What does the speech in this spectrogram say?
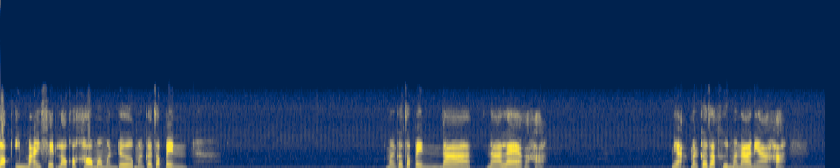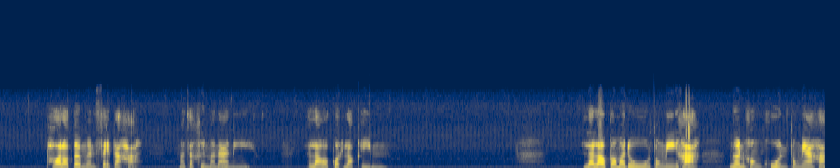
ล็อกอินใหม่เสร็จเราก็เข้ามาเหมือนเดิม มันก็จะเป็น มันก็จะเป็นหน้าหน้าแรกอะคะ่ะ เนี่ยมันก็จะขึ้นมาหน้านี้ค่ะ พอเราเติมเงินเสร็จอะค่ะ มันจะขึ้นมาหน้านี้ แล้วเราก็กดล็อกอิน แล้วเราก็มาดูตรงนี้ค่ะ เงินของคุณตรงนี้ค่ะ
